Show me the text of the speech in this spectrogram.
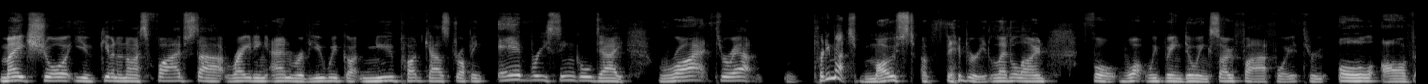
make sure you've given a nice five star rating and review. We've got new podcasts dropping every single day, right throughout pretty much most of February, let alone for what we've been doing so far for you through all of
